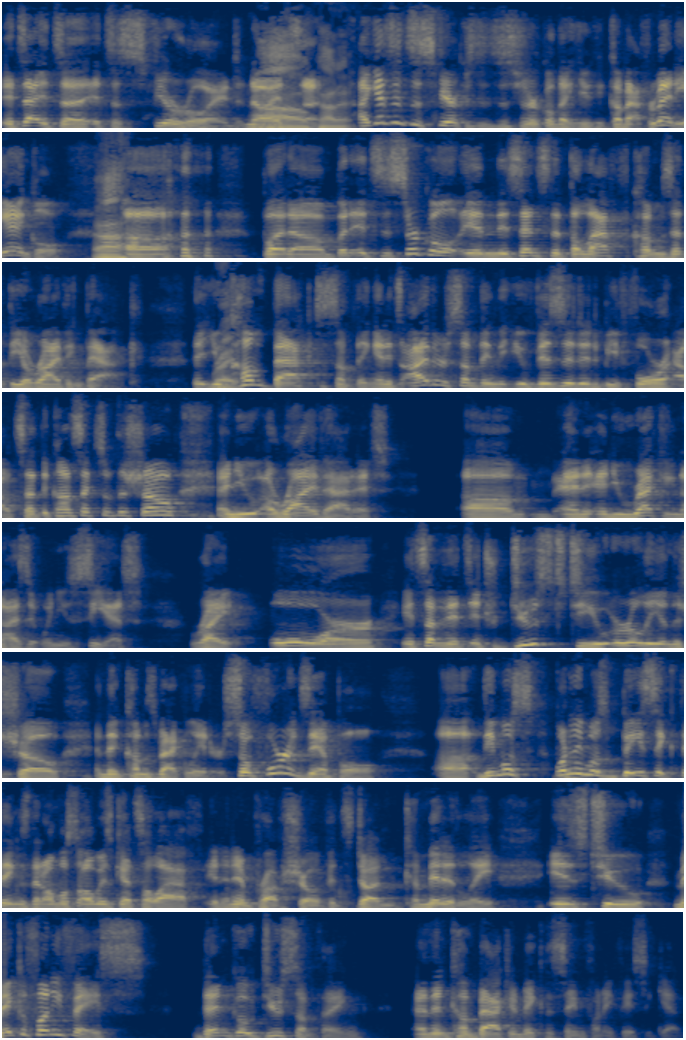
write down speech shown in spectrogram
it's a it's a it's a spheroid. No, oh, it's a, got it. I guess it's a sphere because it's a circle that you can come at from any angle. Ah. Uh, but um, but it's a circle in the sense that the laugh comes at the arriving back that you right. come back to something and it's either something that you visited before outside the context of the show and you arrive at it um, and, and you recognize it when you see it right? Or it's something that's introduced to you early in the show and then comes back later. So for example uh, the most one of the most basic things that almost always gets a laugh in an improv show if it's done committedly is to make a funny face then go do something and then come back and make the same funny face again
